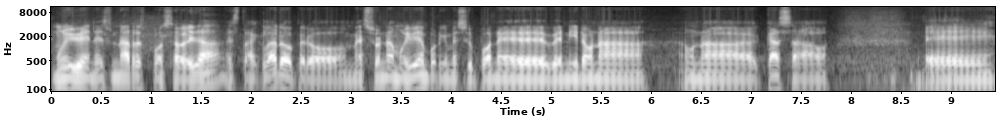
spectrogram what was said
Muy bien, es una responsabilidad, está claro, pero me suena muy bien porque me supone venir a una, a una casa eh,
